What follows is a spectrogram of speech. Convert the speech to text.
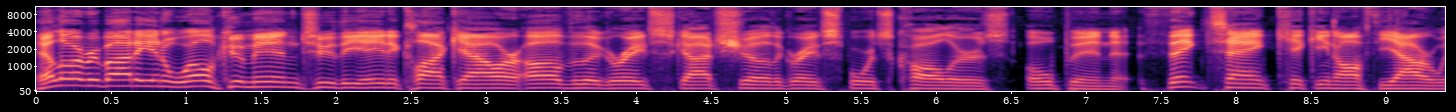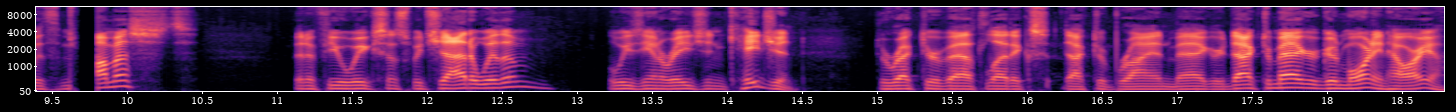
Hello, everybody, and welcome into the 8 o'clock hour of the Great Scott Show, the Great Sports Callers Open Think Tank, kicking off the hour with Promised. Been a few weeks since we chatted with him. Louisiana Ragin' Cajun Director of Athletics, Dr. Bryan Maggard. Dr. Maggard, good morning. How are you?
